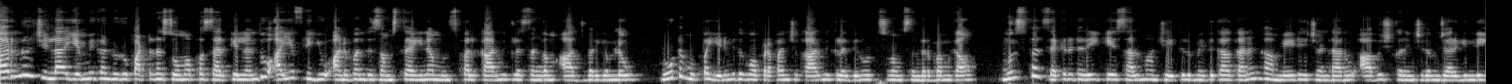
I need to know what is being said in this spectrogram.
కర్నూలు జిల్లా ఎమ్మిగన్నూరు పట్టణ సోమప్ప సర్కిల్ నందు ఐఎఫ్టియు అనుబంధ సంస్థ అయిన మున్సిపల్ కార్మికుల సంఘం ఆధ్వర్యంలో నూట ముప్పై ఎనిమిదవ ప్రపంచ కార్మికుల దినోత్సవం సందర్భంగా మున్సిపల్ సెక్రటరీ కె సల్మాన్ చేతుల మీదుగా ఘనంగా మేడే జెండాను ఆవిష్కరించడం జరిగింది.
